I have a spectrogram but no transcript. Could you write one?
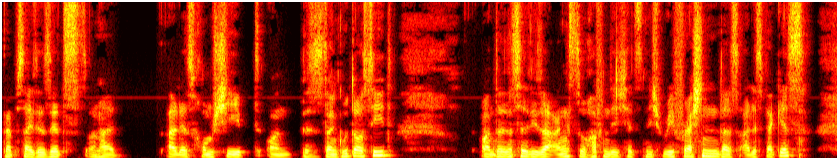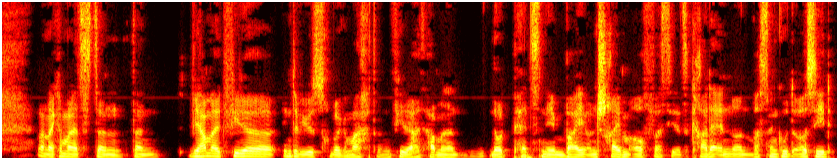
Webseite sitzt und halt alles rumschiebt und bis es dann gut aussieht. Und dann ist ja diese Angst, so hoffentlich jetzt nicht refreshen, dass alles weg ist. Und dann kann man jetzt dann, dann, wir haben halt viele Interviews drüber gemacht und viele haben Notepads nebenbei und schreiben auf, was sie jetzt gerade ändern, was dann gut aussieht.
